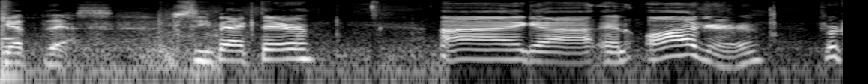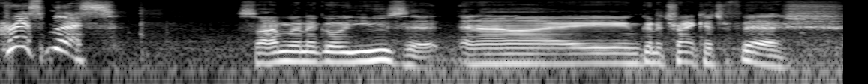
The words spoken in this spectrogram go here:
get this. You see back there? I got an auger for Christmas. So I'm gonna go use it and I'm gonna try and catch a fish.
